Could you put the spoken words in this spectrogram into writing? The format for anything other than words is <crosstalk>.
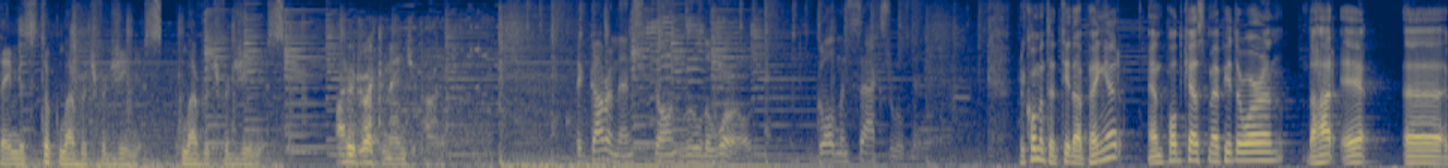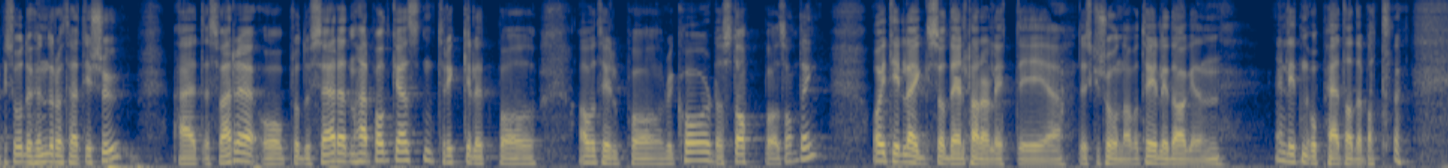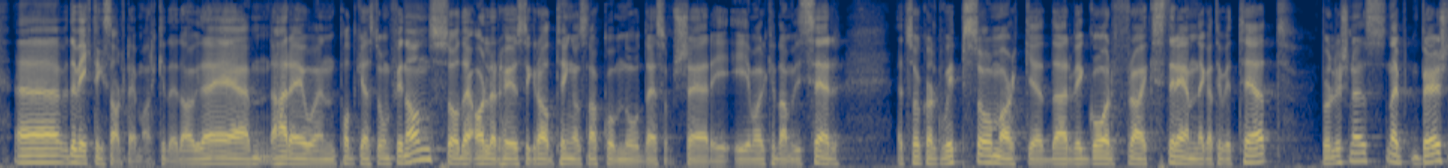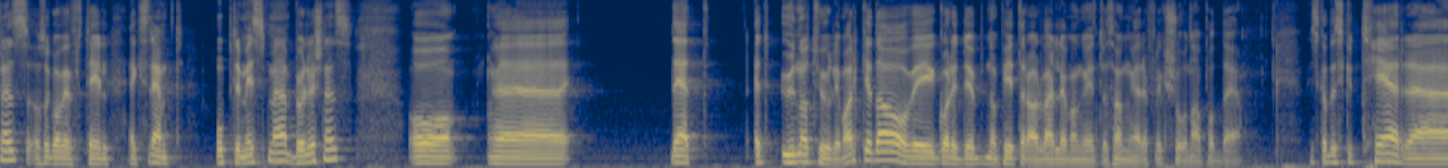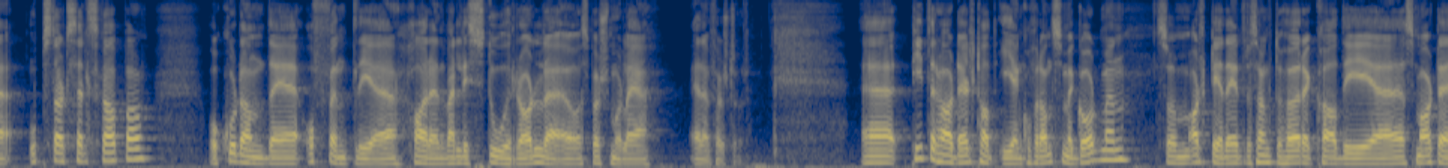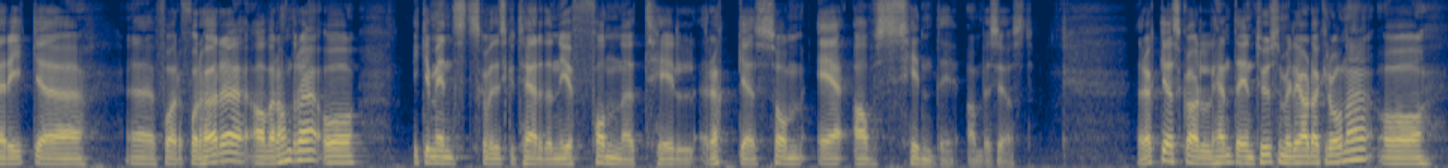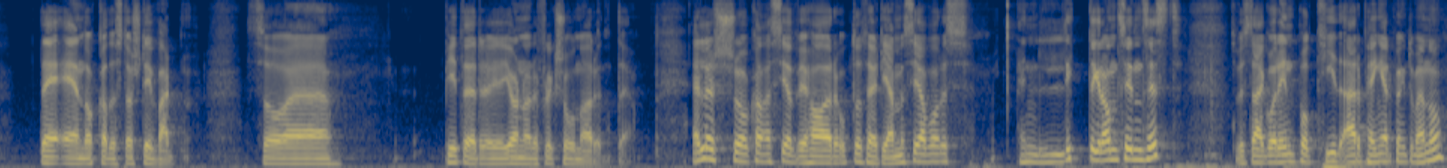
They mistook leverage for genius. Leverage for genius. I would recommend Japan. The governments don't rule the world. Goldman Sachs rules the world. Velkommen til Tid er penger, en podkast med Peter Warren. Dette er uh, episode 137. Jeg heter Sverre og produserer denne podkasten. Trykker litt på av og til på record og stopp og sånne ting. Og i tillegg så deltar jeg litt i uh, diskusjonen av og til. I dag er en, en liten oppheta debatt. <laughs> Eh, det viktigste alt er markedet i dag. Det er, dette er jo en podkast om finans, og det er aller høyeste grad ting å snakke om nå, det som skjer i, i markedene. Vi ser et såkalt whipsaw-marked der vi går fra ekstrem negativitet, bullishness, nei, bearishness, og så går vi til ekstremt optimisme, bullishness. Og eh, det er et, et unaturlig marked da, og vi går i dybden, og Peter har veldig mange interessante refleksjoner på det. Vi skal diskutere oppstartsselskaper, og hvordan det offentlige har en veldig stor rolle, og spørsmålet er er den første år. Eh, Peter har deltatt i en konferanse med Goldman, som alltid det er interessant å høre hva de eh, smarte, rike eh, får, får høre av hverandre. Og ikke minst skal vi diskutere det nye fondet til Røkke, som er avsindig ambisiøst. Røkke skal hente inn 1000 milliarder kroner, og det er noe av det største i verden. Så eh, Peter gjør noen refleksjoner rundt det. Ellers så kan jeg si at vi har oppdatert hjemmesida vår en lite grann siden sist. Så hvis jeg går inn på tiderpenger.no,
